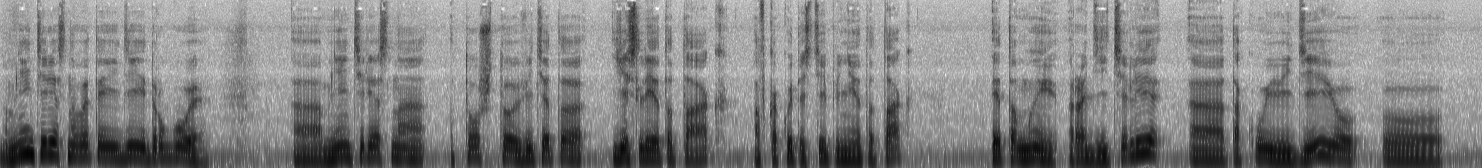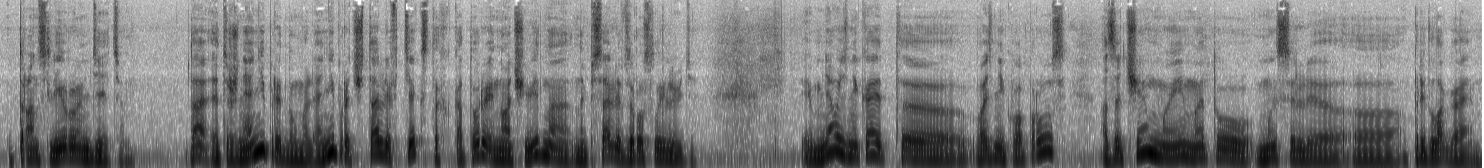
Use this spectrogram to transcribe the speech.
но мне интересно в этой идее другое. А, мне интересно то, что ведь это, если это так, а в какой-то степени это так, это мы, родители, э, такую идею э, транслируем детям. Да, это же не они придумали, они прочитали в текстах, которые, ну, очевидно, написали взрослые люди. И у меня возникает, э, возник вопрос, а зачем мы им эту мысль э, предлагаем?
